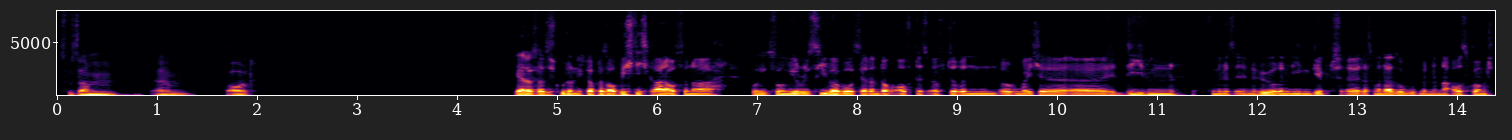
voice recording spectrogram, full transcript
zusammen ähm, baut. Ja, das hört sich gut an. Ich glaube, das ist auch wichtig, gerade auf so einer Position wie Receiver, wo es ja dann doch oft des Öfteren irgendwelche äh, Diven, zumindest in den höheren Ligen gibt, äh, dass man da so gut miteinander auskommt.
